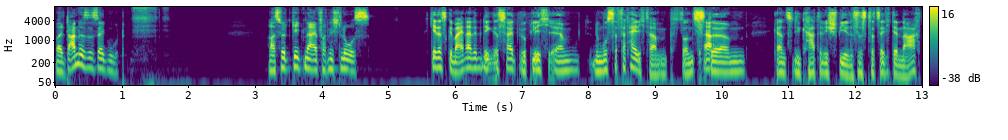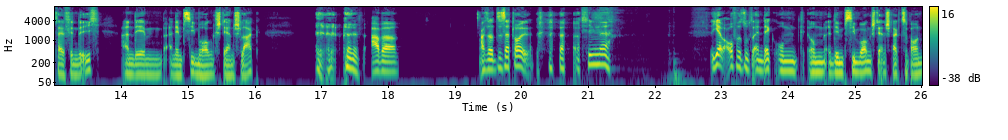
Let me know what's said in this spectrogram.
Weil dann ist es sehr gut. Aber es wird Gegner einfach nicht los. Ja, das Gemeine an dem Ding ist halt wirklich, ähm, du musst das verteidigt haben. Sonst ja. ähm, kannst du die Karte nicht spielen. Das ist tatsächlich der Nachteil, finde ich, an dem, an dem C-Morgen Sternschlag. Aber, also, das ist ja toll. ich habe auch versucht, ein Deck um, um den C-Morgen Sternschlag zu bauen.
